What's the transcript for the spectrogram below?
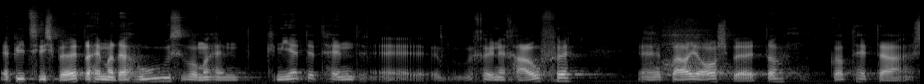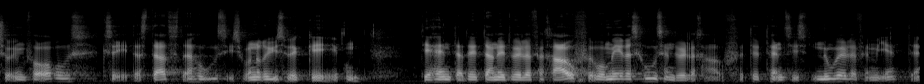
Ein bisschen später haben wir das Haus, das wir gemietet haben, äh, können kaufen. Äh, ein paar Jahre später. Gott hat da schon im Voraus gesehen, dass das das Haus ist, das er uns geben will. Und die haben das dort auch nicht verkaufen wo wir ein Haus haben wollen kaufen. Dort haben sie es nur vermieten.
